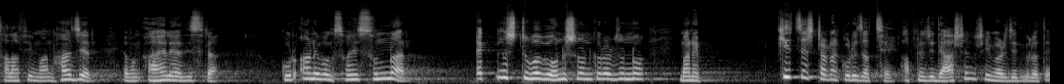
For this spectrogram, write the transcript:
সালাফি মানহাজের এবং আহলে হাদিসরা কোরআন এবং সহি সুন্নার একনিষ্ঠভাবে অনুসরণ করার জন্য মানে কী চেষ্টাটা করে যাচ্ছে? আপনি যদি আসেন সেই মসজিদগুলোতে,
